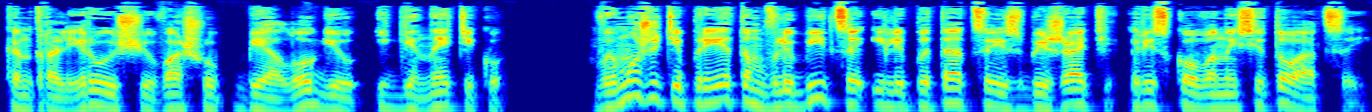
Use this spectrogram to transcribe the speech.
контролирующую вашу биологию и генетику. Вы можете при этом влюбиться или пытаться избежать рискованной ситуации.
